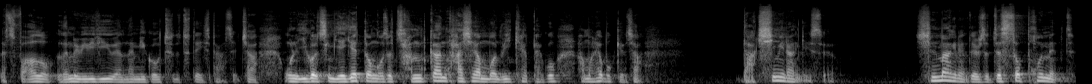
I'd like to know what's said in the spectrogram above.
Let's follow. Let me review and let me go to today's passage. 자, 오늘 이거 지금 얘기했던 것을 잠깐 다시 한번 리캡하고 한번 해볼게요. 자, 낙심이라는 게 있어요. 실망이라는 there's a disappointment.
